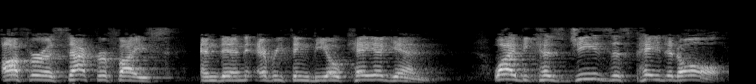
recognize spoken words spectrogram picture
offer a sacrifice and then everything be okay again. Why? Because Jesus paid it all.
